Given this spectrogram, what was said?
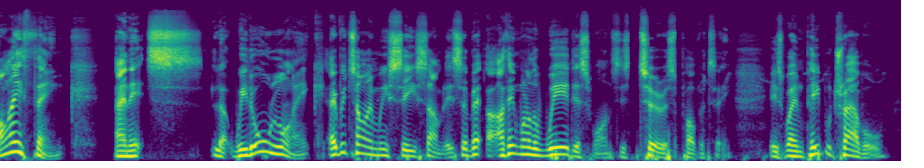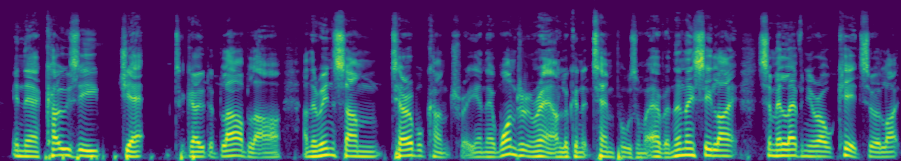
I think, and it's look, we'd all like every time we see somebody. It's a bit. I think one of the weirdest ones is tourist poverty. Is when people travel in their cozy jet to go to blah blah, and they're in some terrible country and they're wandering around looking at temples and whatever, and then they see like some eleven-year-old kids who are like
